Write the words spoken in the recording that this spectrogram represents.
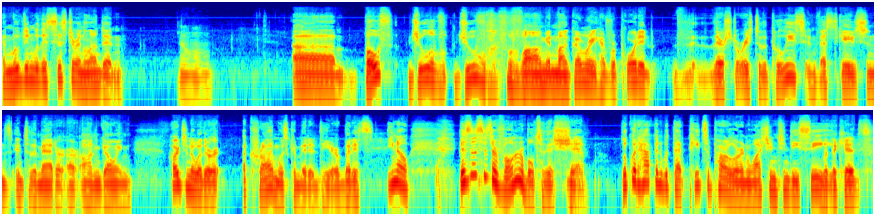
and moved in with his sister in London. Um, both Juv- Vong and Montgomery have reported th- their stories to the police. Investigations into the matter are ongoing. Hard to know whether a crime was committed here, but it's, you know, businesses are vulnerable to this shit. Look what happened with that pizza parlor in Washington, D.C. With the kids?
